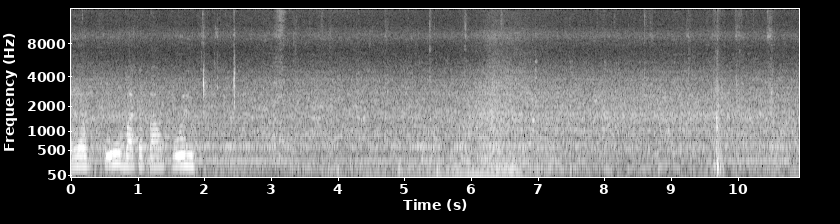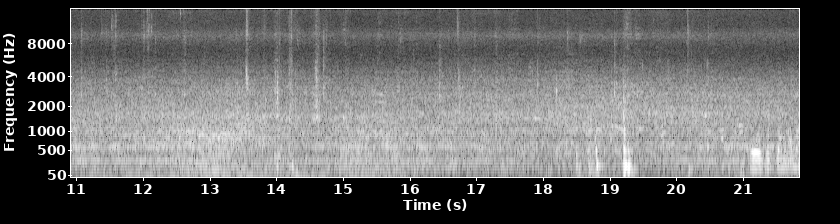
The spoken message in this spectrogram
Ayaw po, bata pa ang pool. Huwag itong ano.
